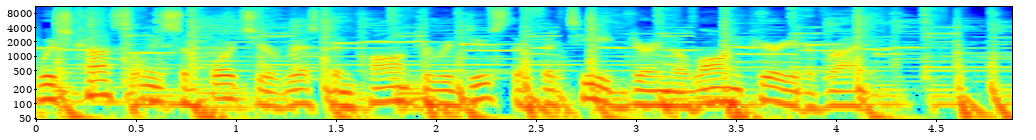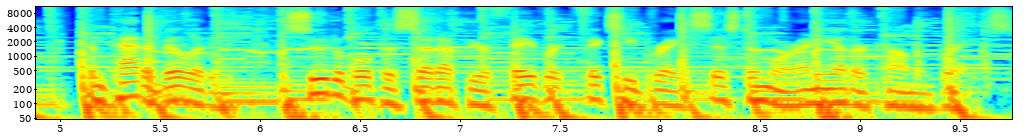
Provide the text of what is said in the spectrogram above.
which constantly supports your wrist and palm to reduce the fatigue during the long period of riding. Compatibility, suitable to set up your favorite fixie brake system or any other common brakes.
